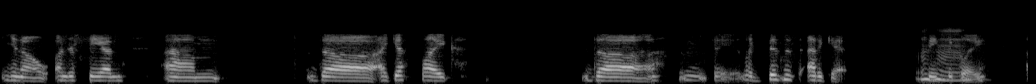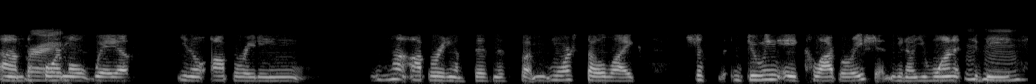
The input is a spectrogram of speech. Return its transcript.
you know understand um, the I guess like the let me say like business etiquette mm-hmm. basically um, the right. formal way of you know operating not operating a business, but more so like just doing a collaboration. You know, you want it to mm-hmm. be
